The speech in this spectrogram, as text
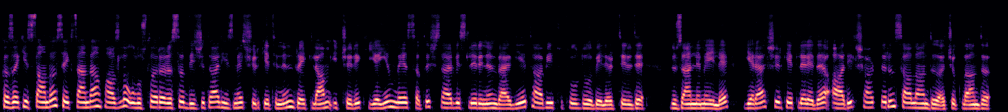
Kazakistan'da 80'den fazla uluslararası dijital hizmet şirketinin reklam, içerik, yayın ve satış servislerinin vergiye tabi tutulduğu belirtildi. Düzenleme ile yerel şirketlere de adil şartların sağlandığı açıklandı.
